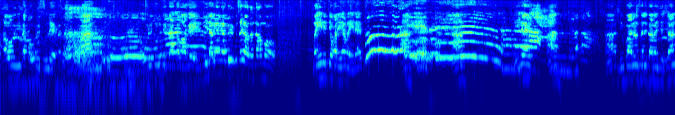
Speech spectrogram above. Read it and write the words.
tawagin kita pa ulit-ulit. Ha? Ulit-ulit yung tatawagin. Hindi lang yan gagawin ko sa'yo, tandaan mo. Mainit yung kanina, mainit. Ha? Ha? Mainit. Ha? Ha? Di ba alam ang salita ng Diyos yan?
